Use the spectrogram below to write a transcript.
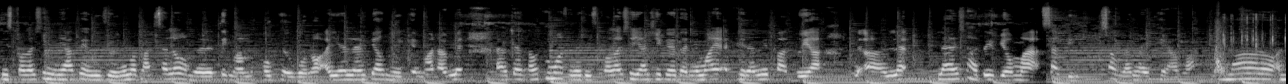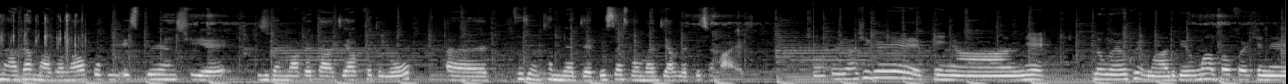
ဒီ scholarship မရခဲ့ဘူးဆိုရင်ညီမဘာဆက်လုပ်အောင်လဲသိမှာမဟုတ်ခဲ့ဘူးပေါ့နော်အရင်လမ်းပြောင်းနေခင်မှာဒါပေမဲ့အဲကန်ကောင်းထမဆိုတဲ့ဒီ scholarship ရရှိခဲ့တဲ့ညီမရဲ့ academic part တွေကအာလက်လမ်းစာသိပြီးမှဆက်ပြီးဆောက်လမ်းနိုင်ခဲ့ရပါ။အမကတော့အနာဂတ်မှာပေါ့နော်ပိုပြီး experience ရှိရဲ့ digital marketer တယောက်ဖြစ်တယ်လို့အဲသူကျွန်ထက်မြက်တဲ့ business woman တယောက်လည်းဖြစ်ချင်ပါတယ်ကိုရရှိခဲ့တဲ့ပညာနဲ့ လုပ်ငန်းခွင်မှာတကယ်မှ professional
